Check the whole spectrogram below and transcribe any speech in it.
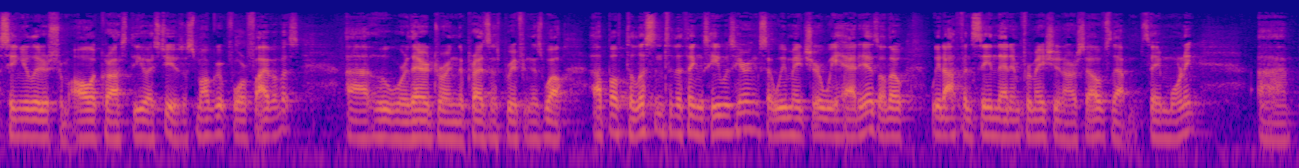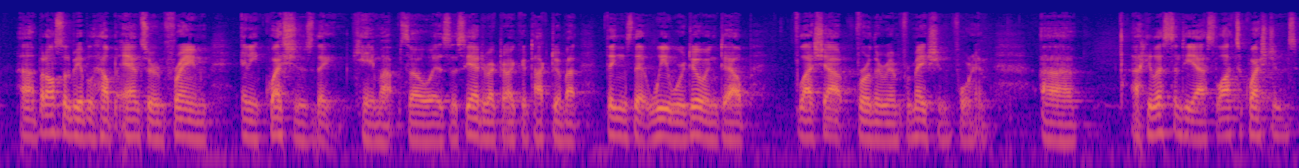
senior leaders from all across the USG. It was a small group, four or five of us uh, who were there during the president's briefing as well, uh, both to listen to the things he was hearing, so we made sure we had his, although we'd often seen that information ourselves that same morning, uh, uh but also to be able to help answer and frame any questions that came up. So, as the CIA director, I could talk to him about things that we were doing to help flesh out further information for him. Uh, uh, he listened, he asked lots of questions.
